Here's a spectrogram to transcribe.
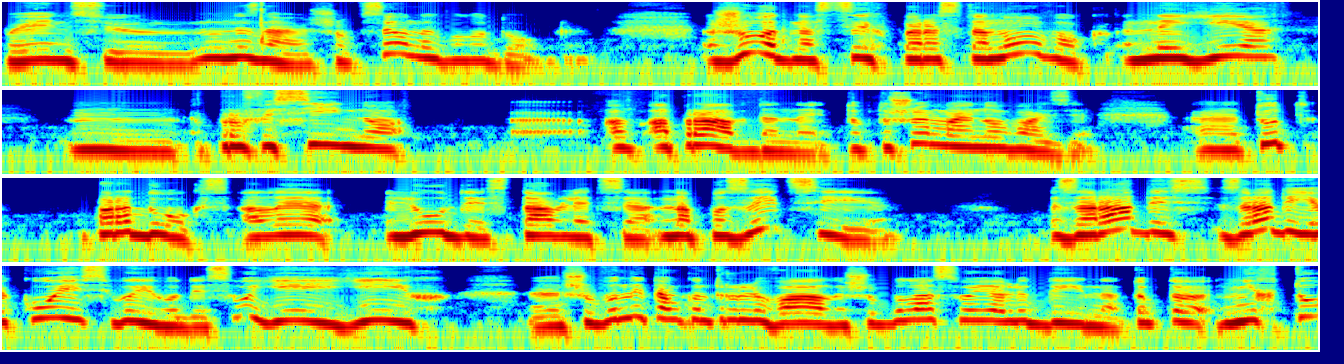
пенсію. Ну, не знаю, щоб все у них було добре. Жодна з цих перестановок не є професійно е, оправданою. Тобто, що я маю на увазі? Е, Тут парадокс, але люди ставляться на позиції заради, заради якоїсь вигоди, своєї, їх, е, щоб вони там контролювали, щоб була своя людина. Тобто ніхто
